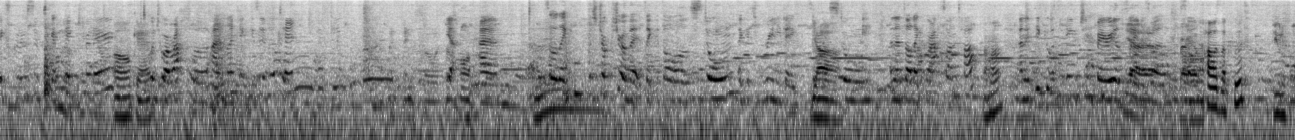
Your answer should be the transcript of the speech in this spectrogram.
exclusive to get picked for there. Oh, okay. To go to a raffle, and I think is it 10, 15 people? I think so. It's Yeah. small. Um, so like the structure of it, it's like it's all stone, like it's really big. It's Yeah. like stone, and it's all like grass on top. Uh huh. And I think it was an ancient burial site Yeah, as well. burial. So How's the food? Beautiful.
